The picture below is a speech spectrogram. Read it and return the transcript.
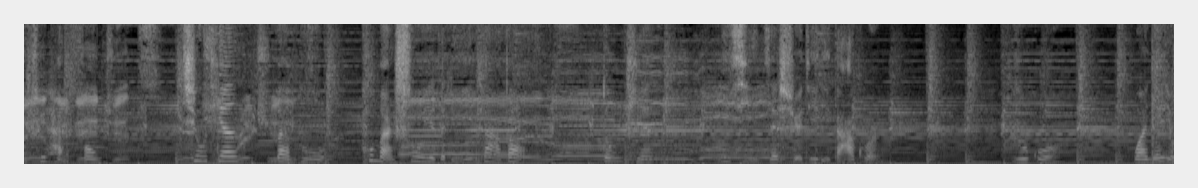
吹海风；秋天，漫步铺满树叶的林荫大道；冬天，一起在雪地里打滚。如果晚年有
